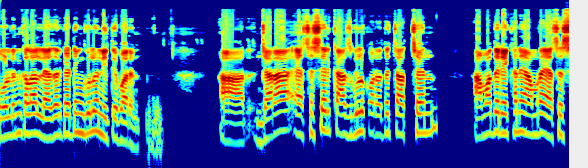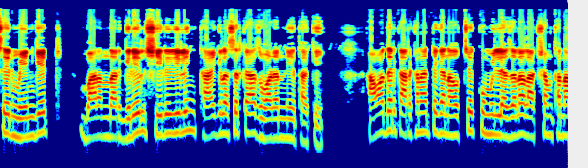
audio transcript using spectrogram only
গোল্ডেন কালার লেজার কাটিংগুলো নিতে পারেন। আর যারা এসএসের কাজগুলো করাতে চাচ্ছেন, আমাদের এখানে আমরা এসএসের মেন গেট বারান্দার গ্রিল সিঁড়ি রিলিং থাই গ্লাসের কাজ অর্ডার নিয়ে থাকি। আমাদের কারখানার ঠিকানা হচ্ছে কুমিল্লা জেলা, লাকসাম থানা,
